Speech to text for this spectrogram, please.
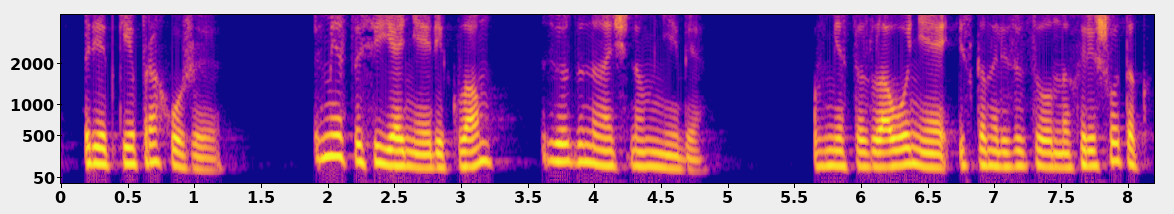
– редкие прохожие. Вместо сияния реклам – звезды на ночном небе. Вместо зловония из канализационных решеток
